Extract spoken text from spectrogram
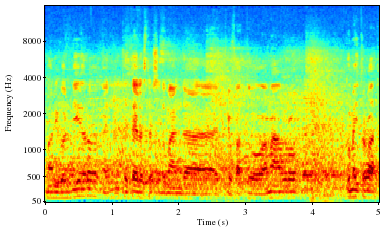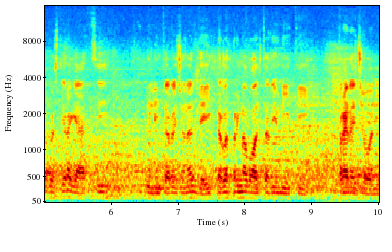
Mario Barbiero, eh, anche a te la stessa domanda che ho fatto a Mauro. Come hai trovato questi ragazzi dell'Interregional Day per la prima volta riuniti tre regioni?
